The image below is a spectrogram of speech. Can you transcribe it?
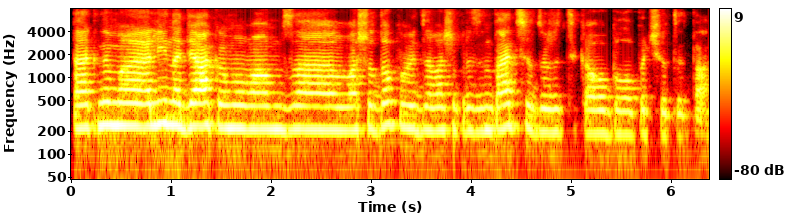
Так, немає. Аліна, дякуємо вам за вашу доповідь, за вашу презентацію. Дуже цікаво було почути. Так.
